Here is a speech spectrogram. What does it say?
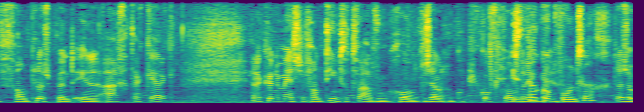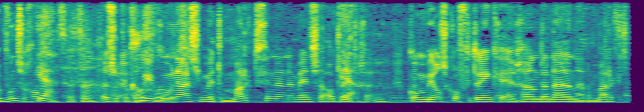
van Pluspunt in de Agatha-kerk. En dan kunnen mensen van 10 tot 12 gewoon gezellig een kopje koffie komen drinken. Is dat ook op woensdag? Dat is op woensdag. Ja, dat, dat is een goede combinatie met de markt vinden de mensen altijd. Komen bij ons koffie drinken en gaan daarna naar de markt.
